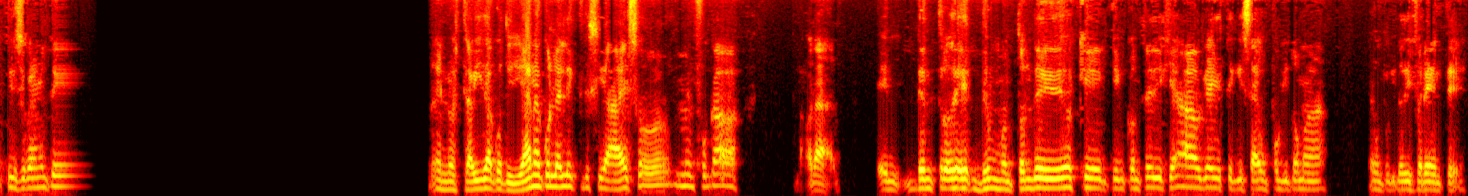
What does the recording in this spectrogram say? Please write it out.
principalmente en nuestra vida cotidiana con la electricidad, eso me enfocaba. Ahora, en- dentro de, un montón de videos que, que encontré, dije, ah, ok, este quizás es un poquito más, es un poquito diferente,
